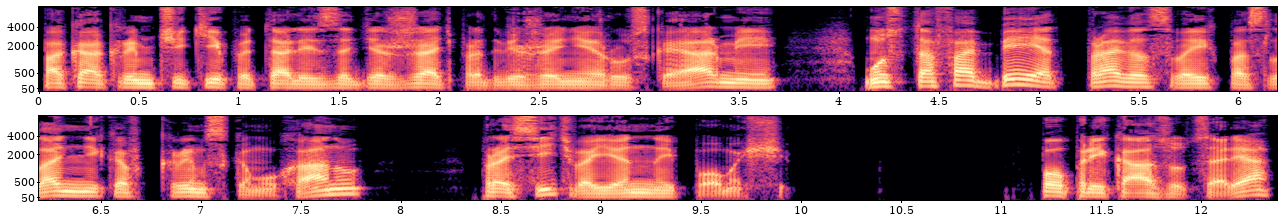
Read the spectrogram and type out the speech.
Пока крымчаки пытались задержать продвижение русской армии, Мустафа Бей отправил своих посланников к крымскому хану просить военной помощи. По приказу царя,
